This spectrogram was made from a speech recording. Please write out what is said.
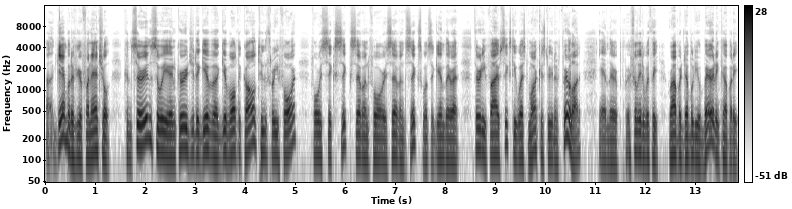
uh, gambit of your financial concerns so we encourage you to give uh, give Walt a call, 234 466 7476. Once again, they're at 3560 West Market Street in Fairlawn, and they're affiliated with the Robert W. Baird and Company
